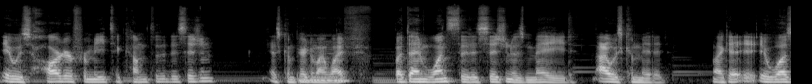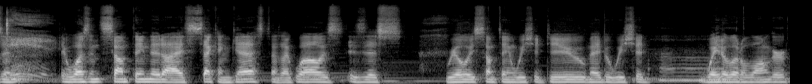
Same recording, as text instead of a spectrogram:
it was harder for me to come to the decision as compared to my wife. But then once the decision was made, I was committed. Like it, it wasn't it wasn't something that I second guessed. I was like, well, is is this really something we should do? Maybe we should wait a little longer.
